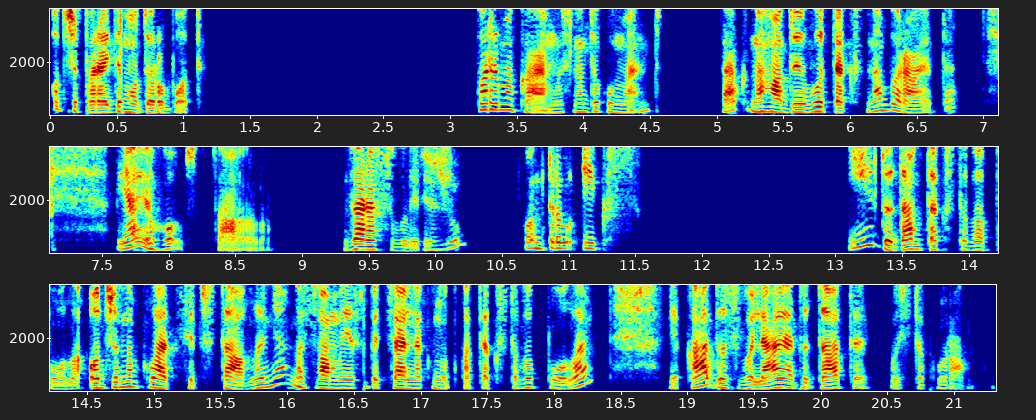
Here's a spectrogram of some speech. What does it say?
Отже, перейдемо до роботи. Перемикаємось на документ. Так, нагадую, ви текст набираєте. Я його вставила. Зараз виріжу Ctrl-X і додам текстове поле. Отже, на вкладці вставлення у з вами є спеціальна кнопка текстове поле, яка дозволяє додати ось таку рамку.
